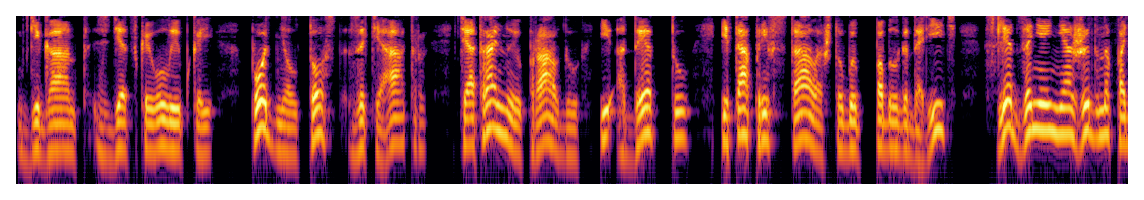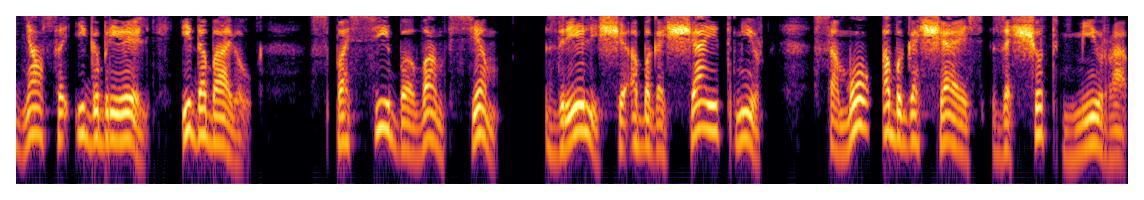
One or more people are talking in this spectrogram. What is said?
гигант с детской улыбкой, поднял тост за театр, театральную правду и Адетту, и та привстала, чтобы поблагодарить, вслед за ней неожиданно поднялся и Габриэль и добавил «Спасибо вам всем! Зрелище обогащает мир, само обогащаясь за счет мира».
